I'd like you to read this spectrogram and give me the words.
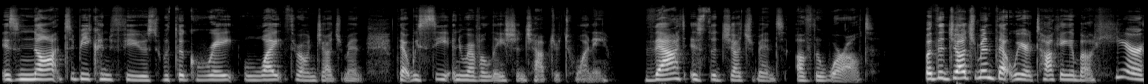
is not to be confused with the great white throne judgment that we see in Revelation chapter 20. That is the judgment of the world. But the judgment that we are talking about here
